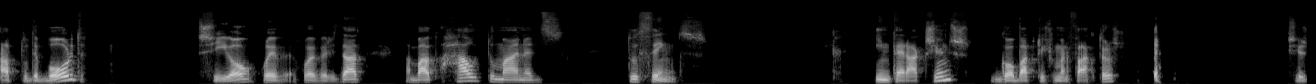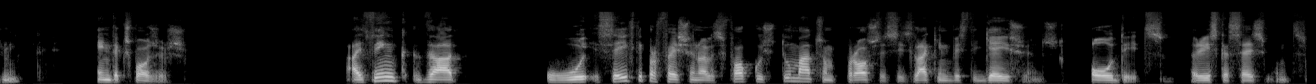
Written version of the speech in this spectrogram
up to the board, CEO, whoever, whoever is that, about how to manage two things interactions, go back to human factors, excuse me, and exposures. I think that we, safety professionals focus too much on processes like investigations, audits, risk assessments,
